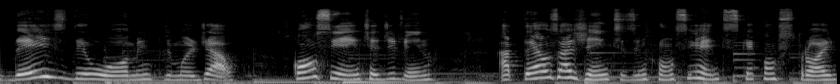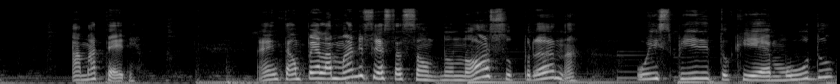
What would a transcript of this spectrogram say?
desde o homem primordial, consciente e divino, até os agentes inconscientes que constroem a matéria. Então, pela manifestação do nosso prana, o espírito que é mudo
